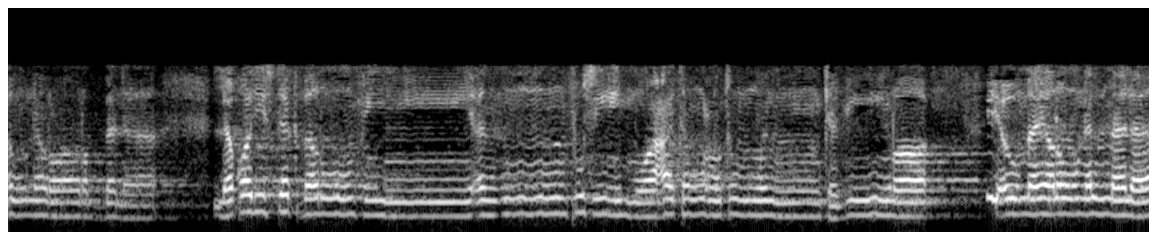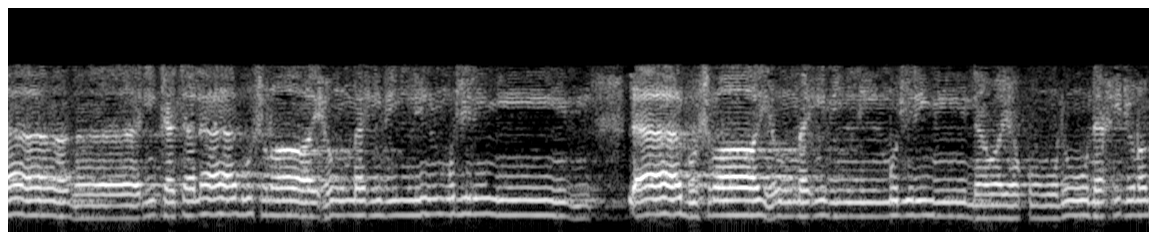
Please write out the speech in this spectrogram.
أو نرى ربنا لقد استكبروا في أنفسهم وعتوا عتوا كبيرا. يوم يرون الملائكة لا بشرى يومئذ للمجرمين. لا بشرى يومئذ للمجرمين ويقولون حجرا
